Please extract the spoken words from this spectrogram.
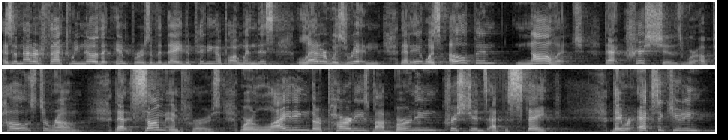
As a matter of fact, we know that emperors of the day, depending upon when this letter was written, that it was open knowledge that Christians were opposed to Rome, that some emperors were lighting their parties by burning Christians at the stake. They were executing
